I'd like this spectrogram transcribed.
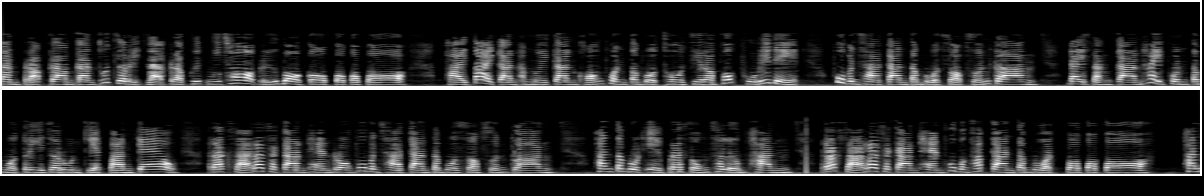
กันปราบปรามการทุจริตและประพฤติมิชอบ หรือบอกปปป ภายใต้การอำนวยการของพลตำรวจโทจิรพภภูริเดช ผู้บัญชาการตำรวจสอบสวนกลาง ได้สั่งการให้พลตำรวจตรีจรูนเกียรติปานแก้ว รักษาราชการแทนรองผู้บัญชาการตำรวจสอบสวนกลาง พันตำรวจเอกประสงค์เฉลิมพันธ์รักษาราชการแทนผู้บังคับการตำรวจปปป พัน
